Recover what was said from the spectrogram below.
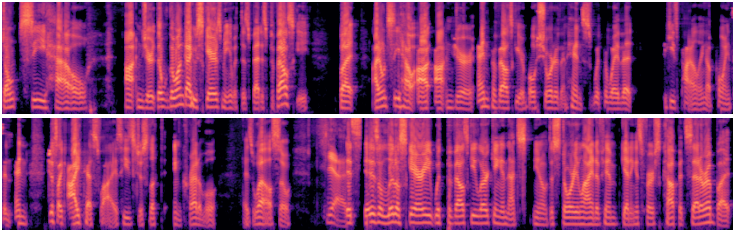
don't see how Oettinger the, the one guy who scares me with this bet is Pavelski, but I don't see how Oettinger and Pavelski are both shorter than Hintz with the way that he's piling up points and and just like eye test wise, he's just looked incredible as well. So yeah, it's, it is a little scary with Pavelski lurking, and that's you know the storyline of him getting his first cup, etc. But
